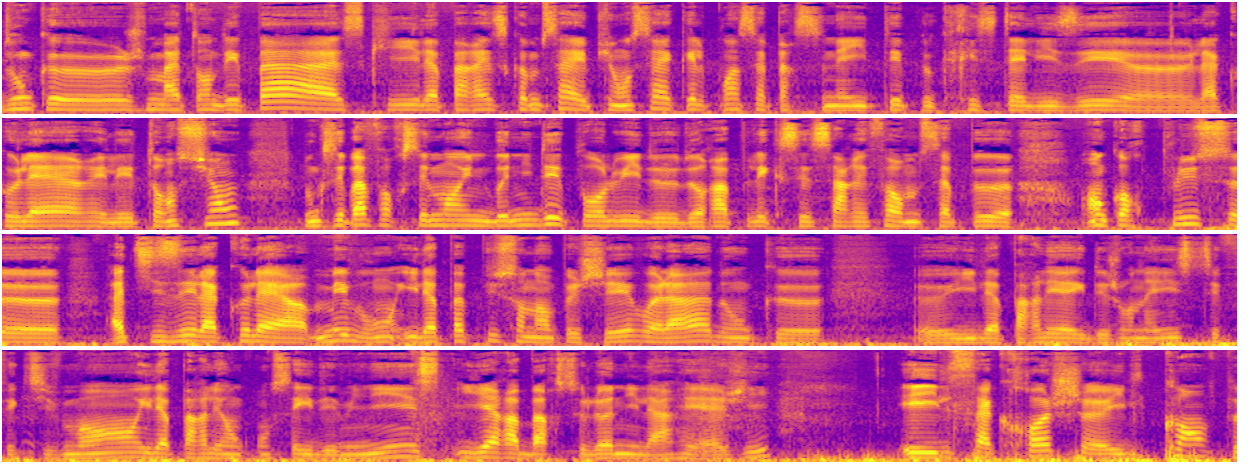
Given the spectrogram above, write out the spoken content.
Donc euh, je m'attendais pas à ce qu'il apparaisse comme ça. Et puis on sait à quel point sa personnalité peut cristalliser la colère et les tensions. Donc c'est pas forcément une bonne idée pour lui de, de rappeler que c'est sa réforme. Ça peut encore plus euh, attiser la colère. Mais bon, il n'a pas pu s'en empêcher, voilà. Donc euh, euh, il a parlé avec des journalistes, effectivement. Il a parlé en Conseil des ministres. Hier à Barcelone, il a réagi. Et il s'accroche, il campe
